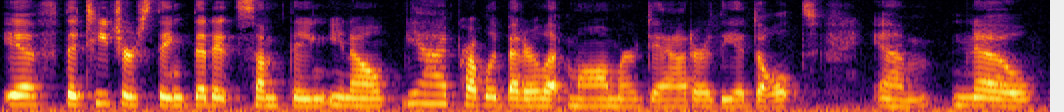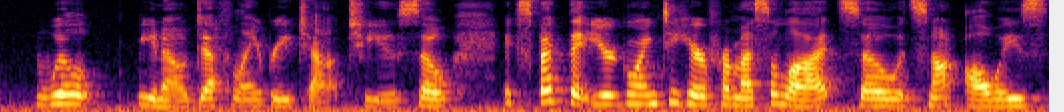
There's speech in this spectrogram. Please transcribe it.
if the teachers think that it's something you know yeah i probably better let mom or dad or the adult um, know we'll you know definitely reach out to you. So expect that you're going to hear from us a lot. So it's not always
